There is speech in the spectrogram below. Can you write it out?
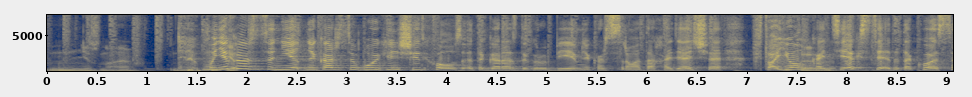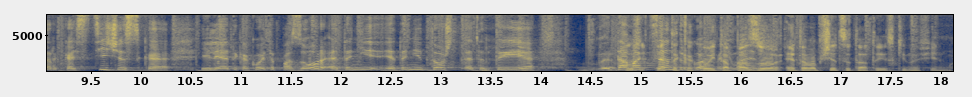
Не знаю. Мне Нет? кажется, нет. Мне кажется, walking shitholes это гораздо грубее. Мне кажется, срамота ходячая в твоем Это- контексте это такое саркастическое или это какой-то позор. Это не, это не то, что это ты... Там акцент это другой, какой-то понимаешь? позор, это вообще цитата из кинофильма.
